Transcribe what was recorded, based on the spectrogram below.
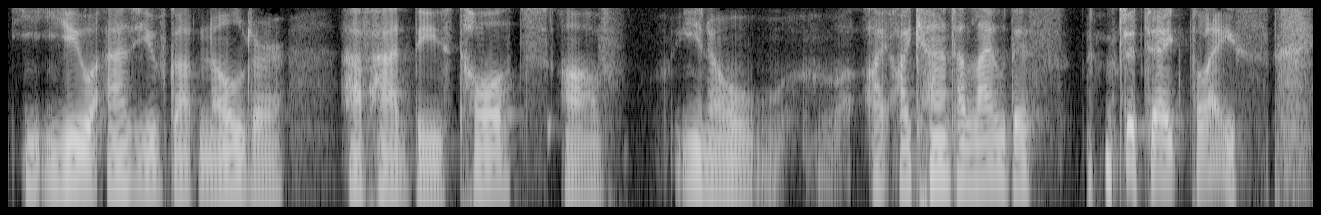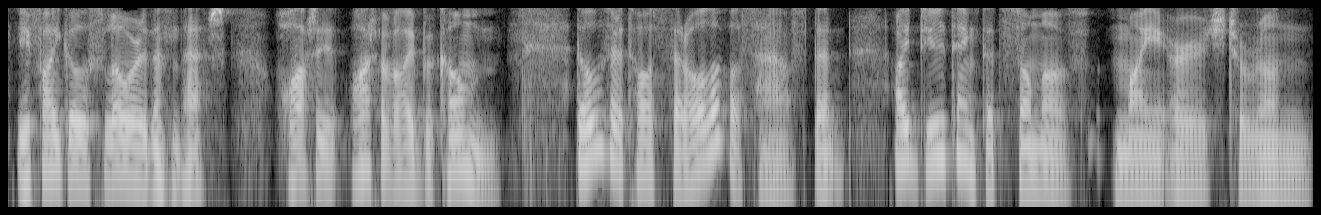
you, as you've gotten older, have had these thoughts of, you know, I, I can't allow this to take place. If I go slower than that, what is, what have I become? Those are thoughts that all of us have. That I do think that some of my urge to run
